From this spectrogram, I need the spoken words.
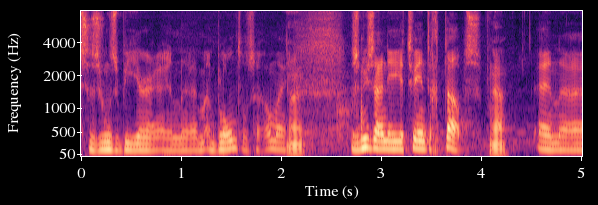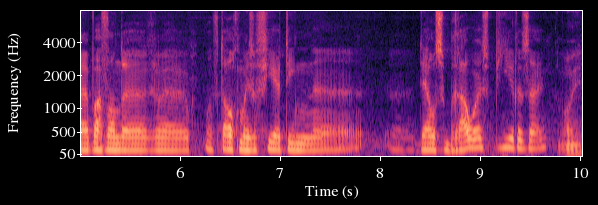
seizoensbier en een blond of zo. Maar, Nee. Dus nu zijn er hier twintig taps. Ja. En waarvan er over het algemeen zo'n veertien Delftse brouwersbieren zijn. Mooi.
